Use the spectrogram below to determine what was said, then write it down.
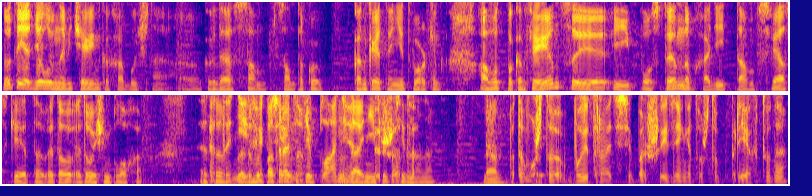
но это я делаю на вечеринках обычно, э, когда сам, сам такой конкретный нетворкинг. А вот по конференции и по стендам ходить там в связке, это, это, это очень плохо. Это, это, это вы потратите... В плане да, неэффективно, да. Да. Потому что вы тратите большие деньги на то, чтобы приехать туда.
